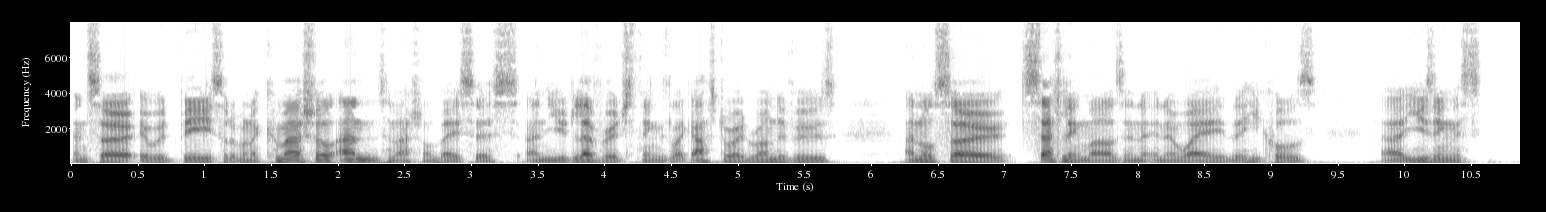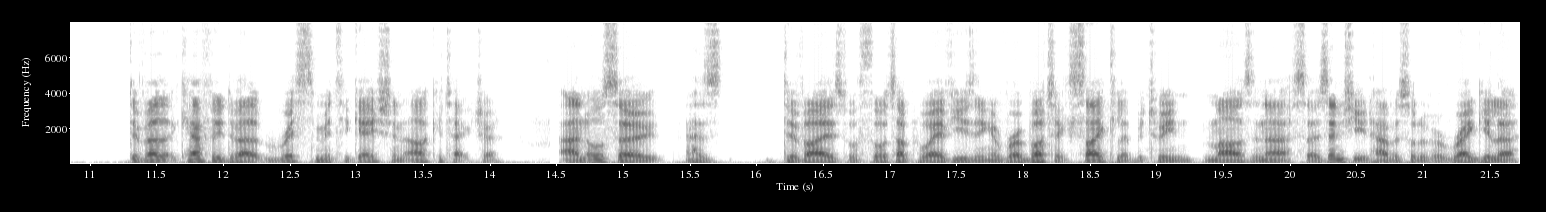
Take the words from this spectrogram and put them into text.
and so it would be sort of on a commercial and international basis, and you'd leverage things like asteroid rendezvous, and also settling Mars in in a way that he calls uh, using this develop carefully developed risk mitigation architecture, and also has devised or thought up a way of using a robotic cycler between Mars and Earth. So essentially, you'd have a sort of a regular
